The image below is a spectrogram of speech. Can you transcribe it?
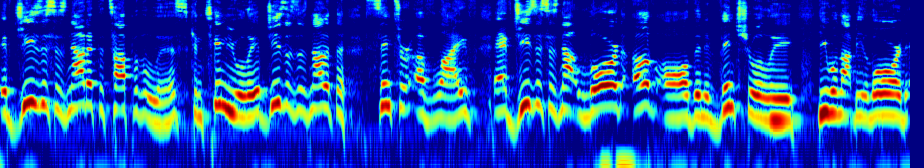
if Jesus is not at the top of the list continually, if Jesus is not at the center of life, if Jesus is not Lord of all, then eventually he will not be Lord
